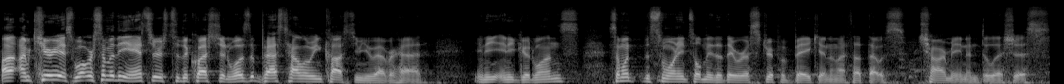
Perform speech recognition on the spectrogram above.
Uh, i'm curious what were some of the answers answers to the question what was the best Halloween costume you ever had? Any, any good ones? Someone this morning told me that they were a strip of bacon, and I thought that was charming and delicious,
